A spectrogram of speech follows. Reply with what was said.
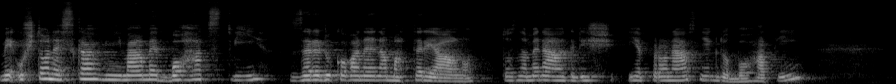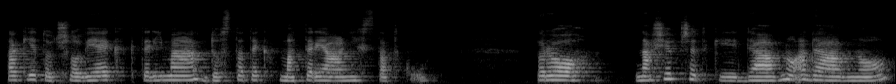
my už to dneska vnímáme bohatství zredukované na materiálno. To znamená, když je pro nás někdo bohatý, tak je to člověk, který má dostatek materiálních statků. Pro naše předky dávno a dávno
